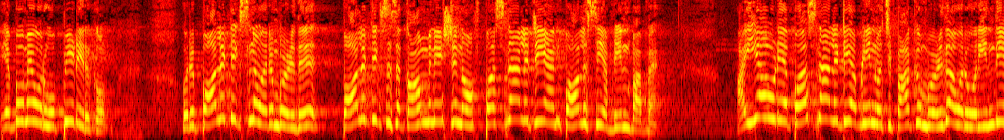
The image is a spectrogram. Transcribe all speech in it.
எப்பவுமே ஒரு ஒப்பீடு இருக்கும். ஒரு பாலிடிக்ஸ்னு வரும்பொழுது politics is a combination of personality and policy அப்படின்னு பார்ப்பேன். ஐயாவுடைய பர்சனாலிட்டி அப்படின்னு வச்சு பார்க்கும் பொழுது அவர் ஒரு இந்திய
